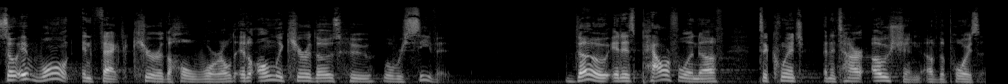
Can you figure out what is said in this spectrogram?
So it won't, in fact, cure the whole world. It'll only cure those who will receive it. Though it is powerful enough to quench an entire ocean of the poison.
